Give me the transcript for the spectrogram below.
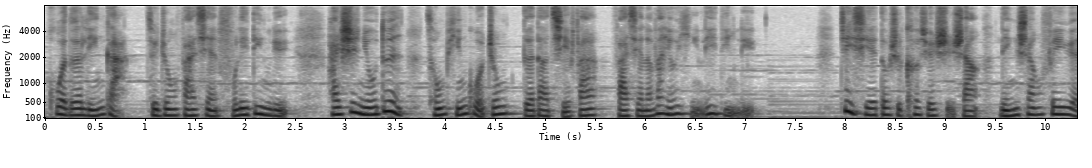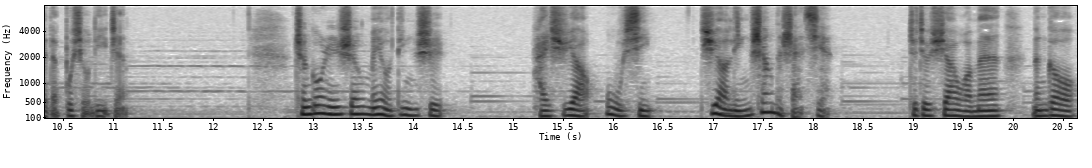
获得灵感，最终发现浮力定律，还是牛顿从苹果中得到启发，发现了万有引力定律，这些都是科学史上灵商飞跃的不朽例证。成功人生没有定式，还需要悟性，需要灵商的闪现，这就需要我们能够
